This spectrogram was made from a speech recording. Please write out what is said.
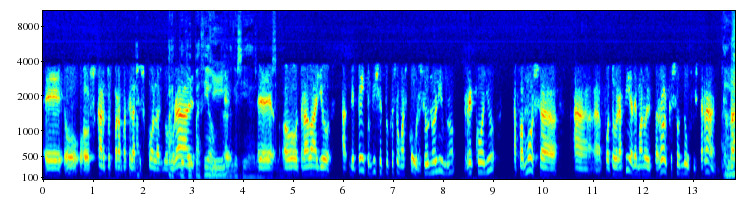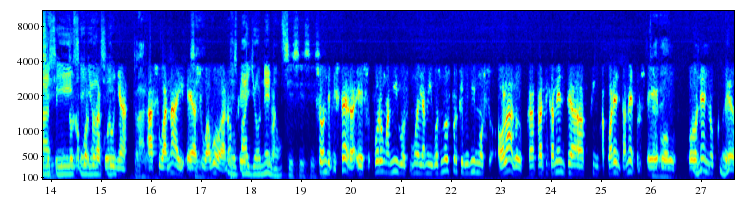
eh, o, os cartos para facer as ah, escolas do rural. Sí. claro que sí. Eso, eh, sí. O traballo... Ah, de peito, fixo que son as cousas, Eu no libro recollo a famosa a, a fotografía de Manuel Ferrol, que son dous fisterrán Ah, sí, no señor, Porto da Coruña, sí, claro. a súa nai e a sí. súa boa, non? Que, neno. Sí, sí, sí, sí. Son de Fisterra, e foron amigos, moi amigos nós, porque vivimos ao lado, prácticamente a, a 40 metros. E, o, o mm. neno eh,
